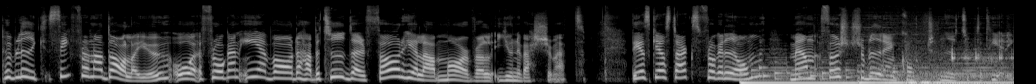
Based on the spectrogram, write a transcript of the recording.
publiksiffrorna dalar ju och frågan är vad det här betyder för hela Marvel-universumet. Det ska jag strax fråga dig om, men först så blir det en kort nyhetsuppdatering.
